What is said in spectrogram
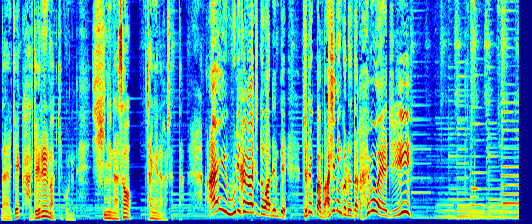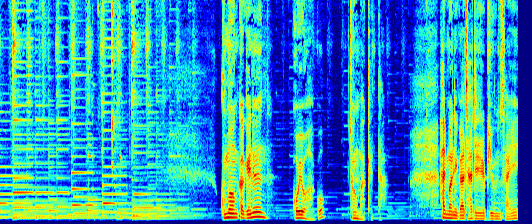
나에게 가게를 맡기고는 신이 나서 장에 나가셨다. 아이 우리 강아지도 왔는데 저녁밥 맛있는 걸로다가 해먹어야지. 구멍가게는 고요하고 적막했다. 할머니가 자리를 비운 사이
